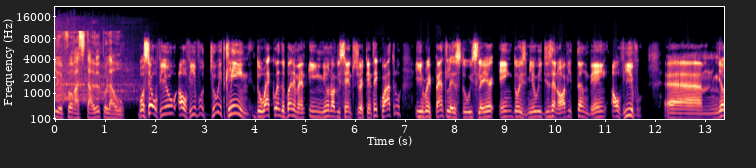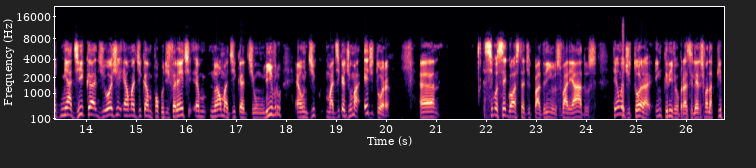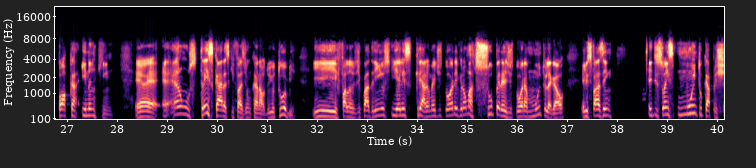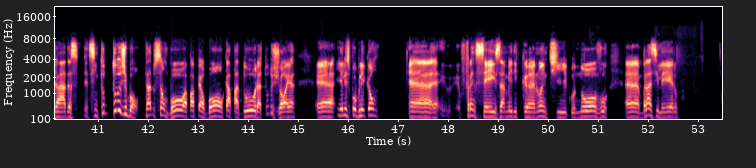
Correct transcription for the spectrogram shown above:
E. Forasta E. Polao. Você ouviu ao vivo Do It Clean, do Echo and the Bunnymen, em 1984, e Repentless, do Slayer, em 2019, também ao vivo. É, eu- minha dica de hoje é uma dica um pouco diferente, é- não é uma dica de um livro, é um uma dica de uma editora. É, se você gosta de quadrinhos variados, tem uma editora incrível brasileira chamada Pipoca e Nanquim. É, é- eram uns três caras que faziam um canal do YouTube e falando de quadrinhos, e eles criaram uma editora e virou uma super editora muito legal. Eles fazem edições muito caprichadas, assim, tudo, tudo de bom, tradução boa, papel bom, capa dura, tudo jóia. É, e eles publicam é, francês, americano, antigo, novo, é, brasileiro.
